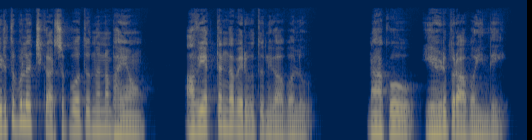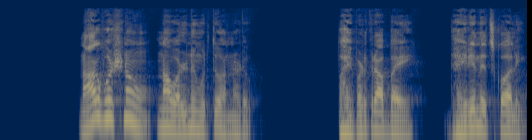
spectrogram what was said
చిరుతుపులొచ్చి కరుచుకుపోతుందన్న భయం అవ్యక్తంగా పెరుగుతుంది కాబోలు. నాకు ఏడుపు రాబోయింది. నాగభూషణం నా వళ్ళు నిమురుతూ అన్నాడు. భయపడకురా అబ్బాయి ధైర్యం తెచ్చుకోవాలి.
